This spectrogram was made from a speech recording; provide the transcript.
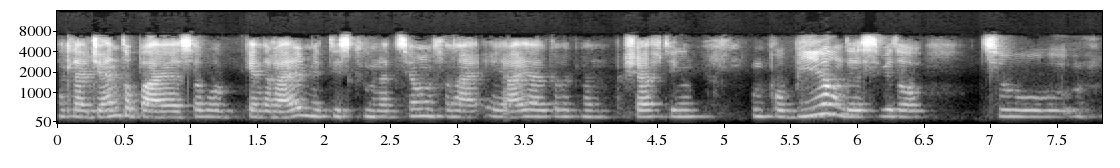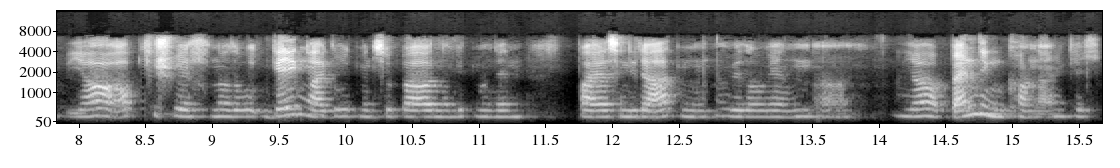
nicht gleich Gender Bias, aber generell mit Diskrimination von AI-Algorithmen beschäftigen und probieren, das wieder zu, ja, abzuschwächen oder gegen Algorithmen zu bauen, damit man den Bias in die Daten wieder wie äh, ja, bändigen kann eigentlich.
